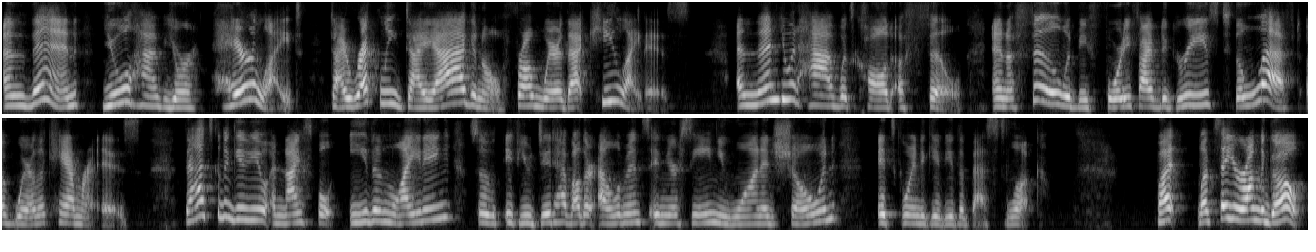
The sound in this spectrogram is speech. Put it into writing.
And then you'll have your hair light directly diagonal from where that key light is. And then you would have what's called a fill. And a fill would be 45 degrees to the left of where the camera is. That's to give you a nice full even lighting. So if you did have other elements in your scene you wanted shown, it's going to give you the best look. But let's say you're on the go.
